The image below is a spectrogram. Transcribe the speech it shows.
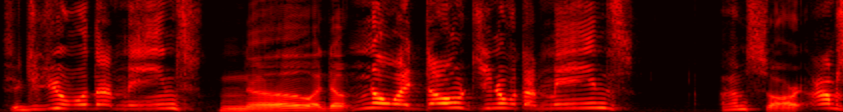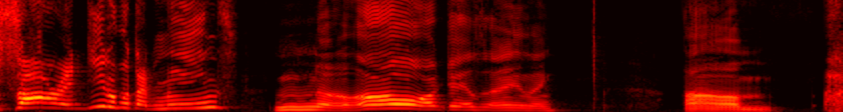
So, do you know what that means? No, I don't. No, I don't. You know what that means? I'm sorry. I'm sorry. Do you know what that means? No. Oh, I can't say anything. Um,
